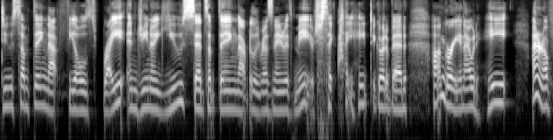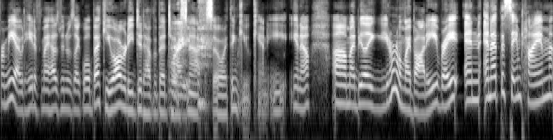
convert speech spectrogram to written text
do something that feels right. And Gina, you said something that really resonated with me. It's just like, I hate to go to bed hungry. And I would hate, I don't know, for me, I would hate if my husband was like, well, Becky, you already did have a bedtime right. snack. So I think you can't eat, you know? Um, I'd be like, you don't know my body. Right. And, and at the same time,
